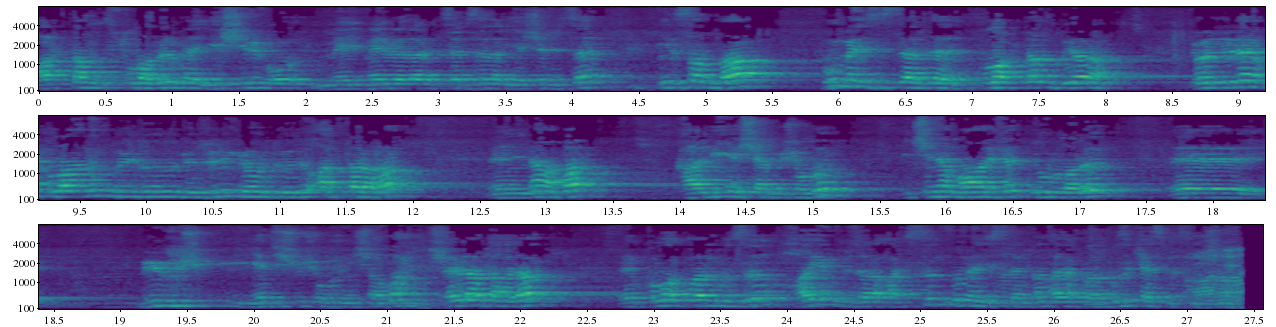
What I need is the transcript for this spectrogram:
arktan sulanır ve yeşirir o mey- meyveler, sebzeler yeşerirse insan da bu meclislerde kulaktan duyarak gönlüne kulağının duyduğunu, gözünün gördüğünü aktararak e, ne yapar? kalbi yeşermiş olur. İçine marifet nurları e, büyümüş, yetişmiş olur inşallah. Mevla Teala e, kulaklarımızı hayır üzere açsın, bu meclislerden ayaklarımızı kesmesin inşallah.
